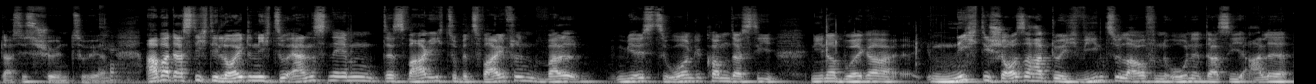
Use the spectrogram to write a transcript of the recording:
das ist schön zu hören. Aber dass dich die Leute nicht so ernst nehmen, das wage ich zu bezweifeln, weil mir ist zu Ohren gekommen, dass die Nina Burger nicht die Chance hat, durch Wien zu laufen, ohne dass sie alle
